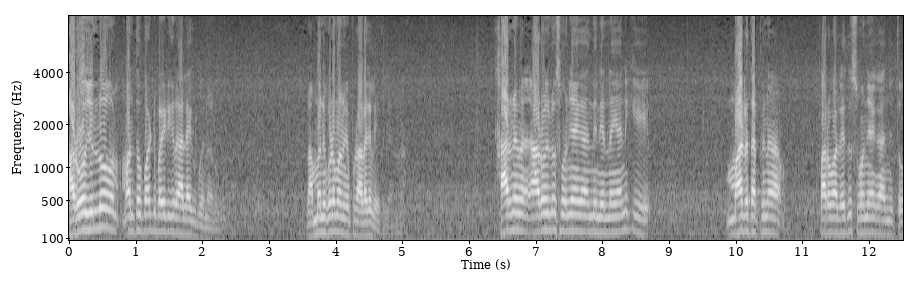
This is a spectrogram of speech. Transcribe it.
ఆ రోజుల్లో మనతో పాటు బయటికి రాలేకపోయినారు. రమ్మని కూడా మనం ఎప్పుడు అడగలేదు. కారణం ఆ రోజుల్లో సోనియా గాంధీ నిర్ణయానికి మాట తప్పినా పర్వాలేదు. సోనియా గాంధీతో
